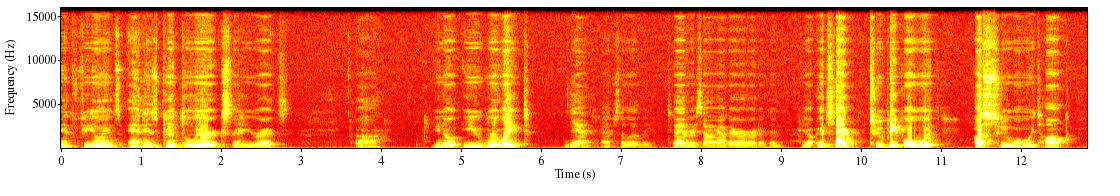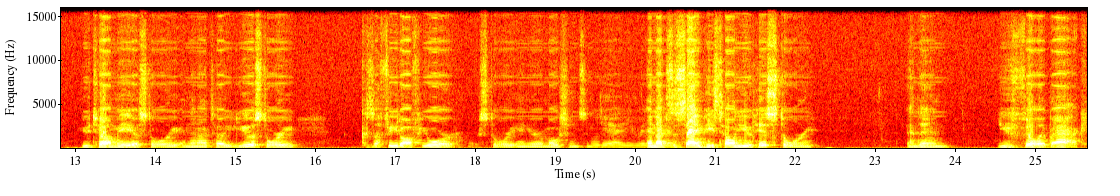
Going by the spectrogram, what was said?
and feelings and his good lyrics that he writes. Uh, you know, you relate. Yeah, absolutely. To every song I've ever heard of him. Yeah, it's like two people with us two when we talk. You tell me a story, and then I tell you a story because I feed off your story and your emotions, and, Yeah, you really and that's do. the same. He's telling you his story, and then you fill it back.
